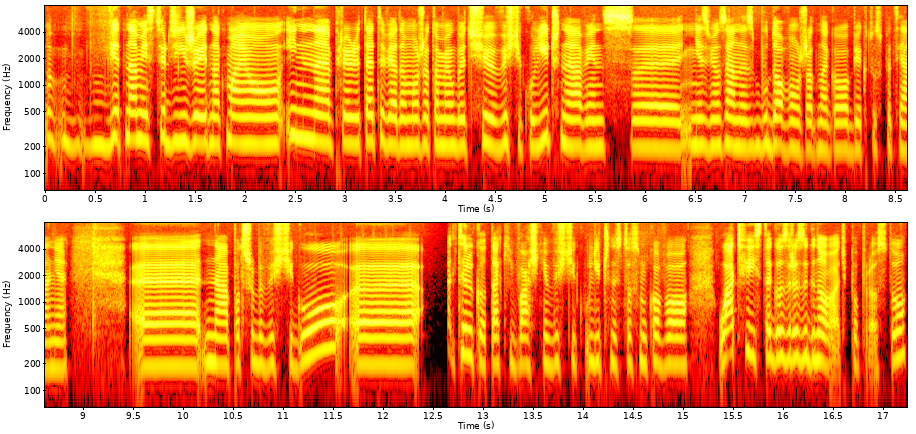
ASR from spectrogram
no, w Wietnamie stwierdzili, że jednak mają inne priorytety. Wiadomo, że to miał być wyścig uliczny, a więc e, nie związany z budową żadnego obiektu specjalnie na potrzeby wyścigu. Tylko taki właśnie wyścig uliczny stosunkowo łatwiej z tego zrezygnować po prostu,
